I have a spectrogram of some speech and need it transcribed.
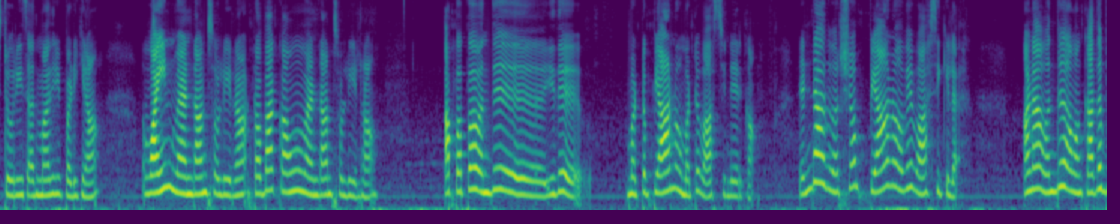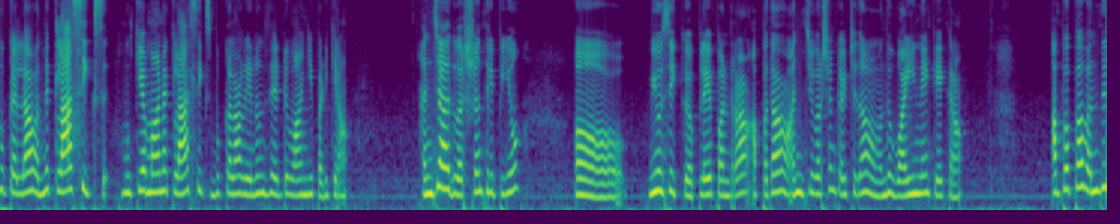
ஸ்டோரிஸ் அது மாதிரி படிக்கிறான். வைன் வேண்டான்னு சொல்லிடுறான். டொபாக்காவும் வேண்டான்னு சொல்லிடுறான். அப்பப்போ வந்து இது மட்டும் பியானோ மட்டும் வாசிச்சுட்டே இருக்கான். ரெண்டாவது வருஷம் பியானோவே வாசிக்கலை. ஆனால் வந்து அவன் கதை புக்கெல்லாம் வந்து கிளாசிக்ஸ் முக்கியமான கிளாசிக்ஸ் புக்கெல்லாம் வேணும்னு சேர்த்து வாங்கி படிக்கிறான். அஞ்சாவது வருஷம் திருப்பியும் மியூசிக் ப்ளே பண்ணுறான் அப்போ தான் அஞ்சு வருஷம் கழித்து தான் அவன் வந்து ஒயினே கேட்குறான் அப்பப்போ வந்து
